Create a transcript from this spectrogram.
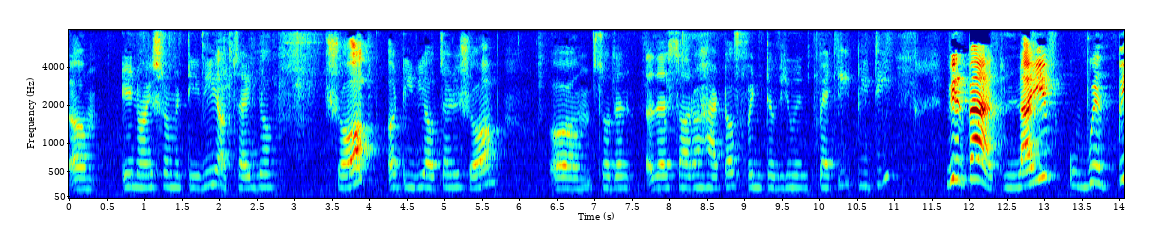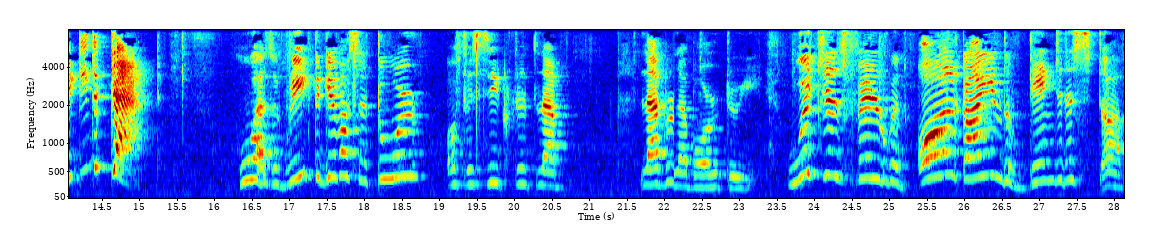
um, a noise from a TV outside the shop, a TV outside a shop. Um, so then uh, there's Sarah Hatoff interviewing Petty PT. We're back live with Petey the cat, who has agreed to give us a tour of his secret lab, lab laboratory, which is filled with all kinds of dangerous stuff.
